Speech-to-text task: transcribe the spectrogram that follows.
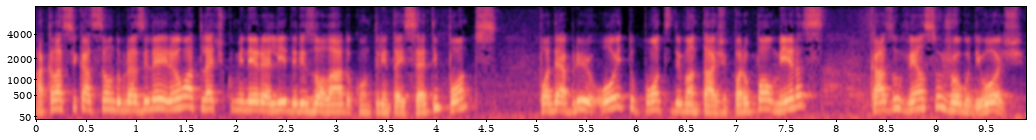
A classificação do Brasileirão, o Atlético Mineiro é líder isolado com 37 pontos, pode abrir 8 pontos de vantagem para o Palmeiras, caso vença o jogo de hoje.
